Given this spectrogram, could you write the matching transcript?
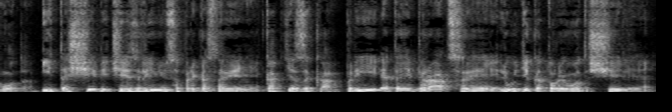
года и тащили через линию соприкосновения, как языка. При этой операции люди, которые его тащили,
